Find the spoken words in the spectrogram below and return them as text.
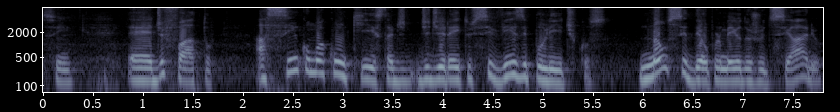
Sim. É, de fato, assim como a conquista de, de direitos civis e políticos não se deu por meio do judiciário,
